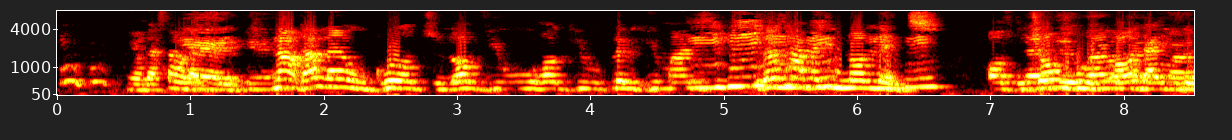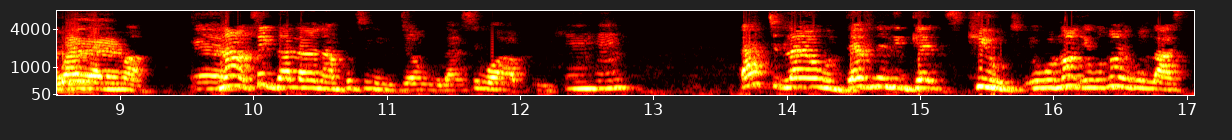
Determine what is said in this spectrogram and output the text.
You understand what Yeah, I'm saying? yeah. Now that lion will grow up to love you, hug you, play with humans. Mhm, He doesn't have any mhm, knowledge mhm. of the is jungle wild or that he's a wild animal. Now take that lion and put him in the jungle and see what happens. Mm-hmm. That lion will definitely get killed. It will not. It will not even last.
